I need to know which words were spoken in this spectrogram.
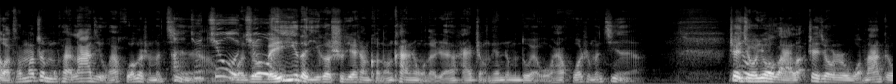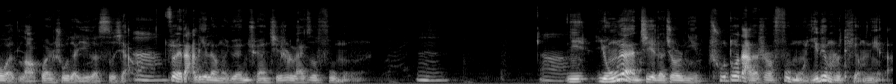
我。他妈这么快垃圾，我还活个什么劲啊就就我就唯一的一个世界上可能看上我的人，还整天这么对我，我还活什么劲啊？这就又来了，这就是我妈给我老灌输的一个思想：嗯最大力量的源泉其实来自父母。嗯嗯你永远记着，就是你出多大的事儿，父母一定是挺你的。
